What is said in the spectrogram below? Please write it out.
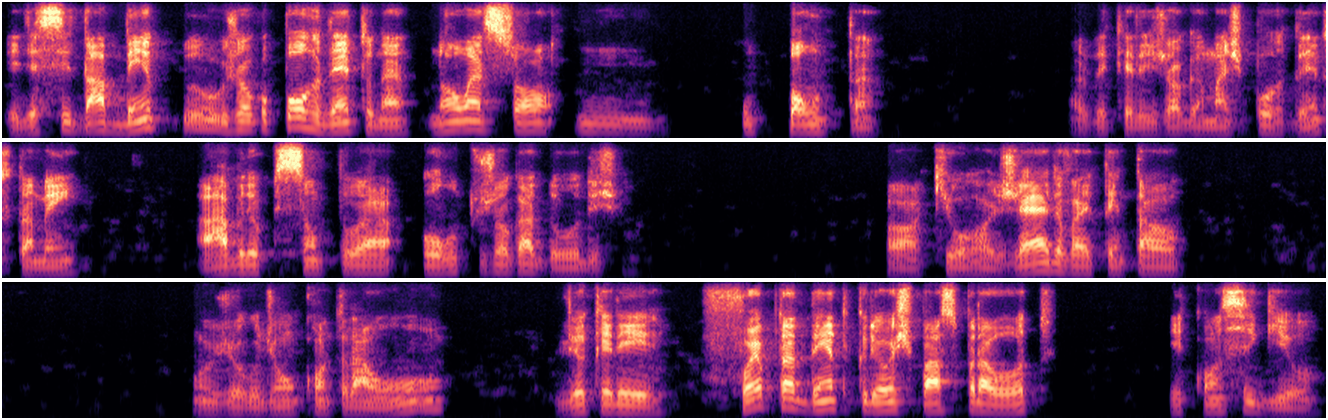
ele se dá bem o jogo por dentro, né? Não é só um, um ponta. Vai ver que ele joga mais por dentro também. Abre opção para outros jogadores. Ó, aqui o Rogério vai tentar um jogo de um contra um. Viu que ele foi para dentro, criou espaço para outro e conseguiu.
